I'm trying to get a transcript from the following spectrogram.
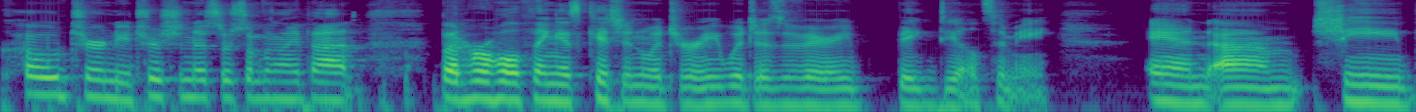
coach or nutritionist or something like that. But her whole thing is kitchen witchery, which is a very big deal to me. And um, she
